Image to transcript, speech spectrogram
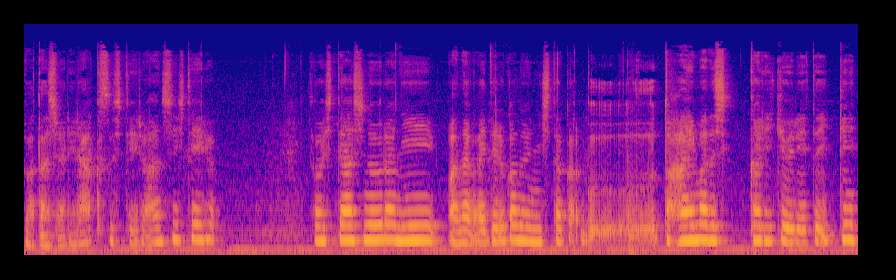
私はリラックスしている安心している。そして足の裏に穴が開いてるかのように下からぐーっと肺までしっかり息を入れて一気に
